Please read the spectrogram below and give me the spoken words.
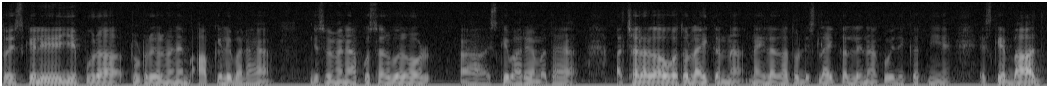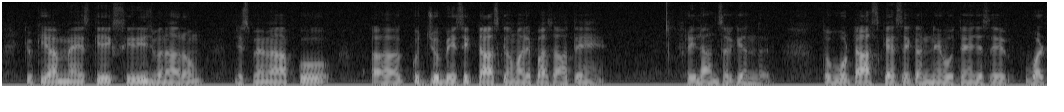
तो इसके लिए ये पूरा ट्यूटोरियल मैंने आपके लिए बनाया जिसमें मैंने आपको सर्वर और आ, इसके बारे में बताया। अच्छा लगा होगा तो लाइक करना नहीं लगा तो डिसलाइक कर लेना कोई दिक्कत नहीं है। इसके बाद क्योंकि अब मैं इसकी एक सीरीज़ बना रहा हूँ जिसमें मैं आपको आ, कुछ जो बेसिक टास्क हमारे पास आते हैं फ्रीलांसर के अंदर तो वो टास्क कैसे करने होते हैं? जैसे वर्ड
